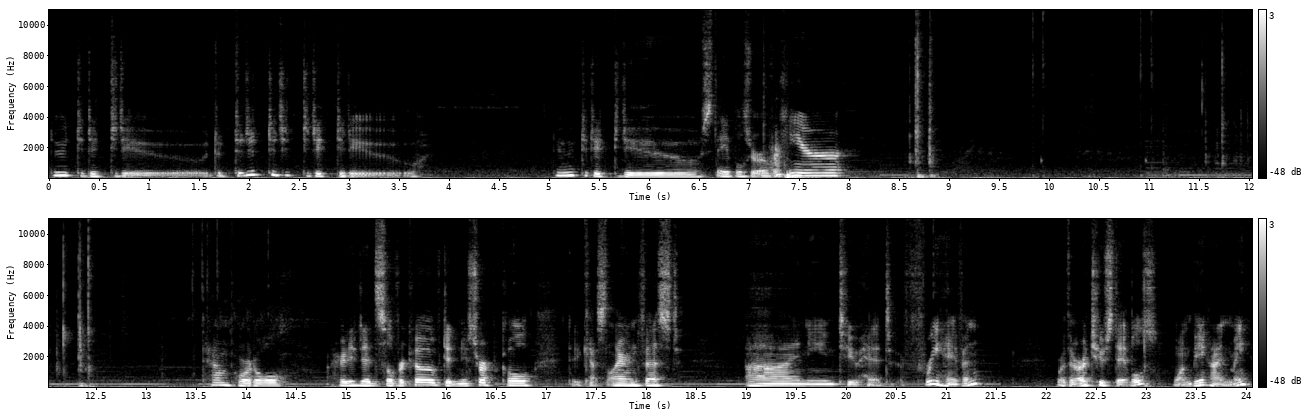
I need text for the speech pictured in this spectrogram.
Do do do do do do do do do do do do do. Do, do, do. Stables are over here. Town portal. I already did Silver Cove, did New Sorpigal, did Castle Iron Fist. I need to hit Freehaven, where there are two stables, one behind me.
